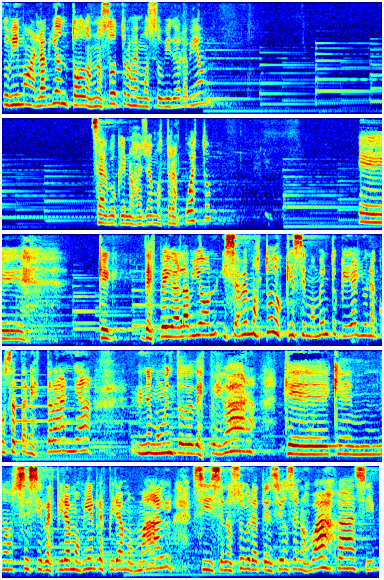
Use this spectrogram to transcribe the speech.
subimos al avión, todos nosotros hemos subido al avión, salvo que nos hayamos traspuesto, eh, que despega el avión y sabemos todos que ese momento que hay una cosa tan extraña, en el momento de despegar, que, no sé si respiramos bien, respiramos mal, si se nos sube la tensión, se nos baja, ¿sí?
